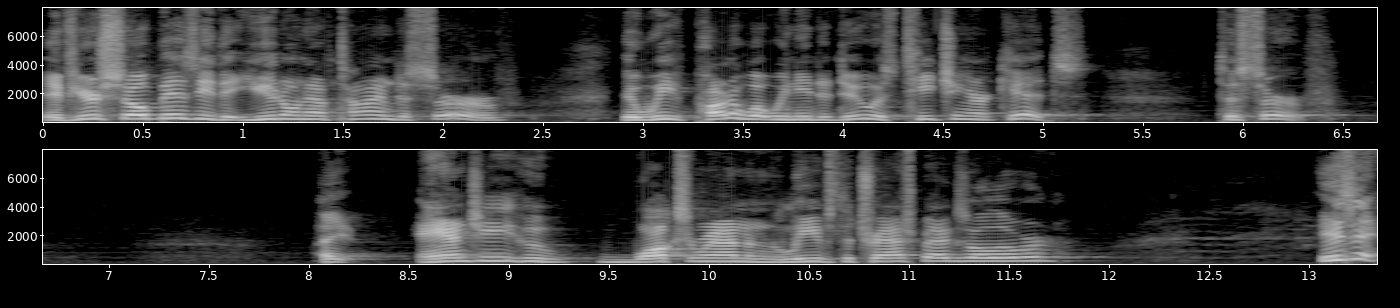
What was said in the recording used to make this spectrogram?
If you're so busy that you don't have time to serve, that we part of what we need to do is teaching our kids to serve. I, Angie, who walks around and leaves the trash bags all over, isn't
